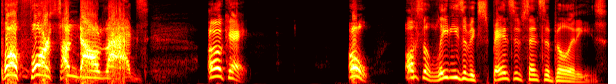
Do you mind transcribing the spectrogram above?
before sundown, lads. Okay. Oh, also, ladies of expansive sensibilities.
